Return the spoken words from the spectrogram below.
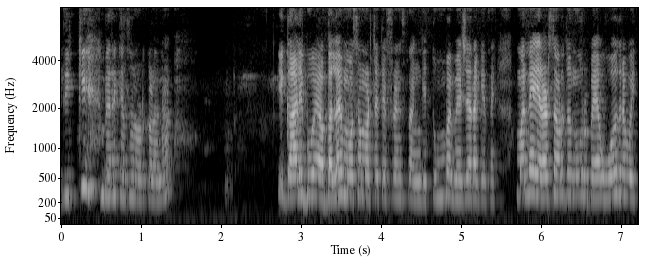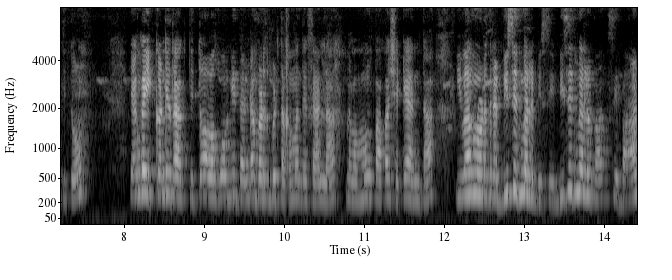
ಇದಕ್ಕೆ ಬೇರೆ ಕೆಲಸ ನೋಡ್ಕೊಳ್ಳೋಣ ಈ ಗಾಳಿ ಬೋಯ ಬಲ್ಲೇ ಮೋಸ ಮಾಡ್ತೈತೆ ಫ್ರೆಂಡ್ಸ್ ನನಗೆ ತುಂಬ ಬೇಜಾರಾಗೈತೆ. ಮೊನ್ನೆ ಎರಡು ಸಾವಿರದ ನೂರು ರೂಪಾಯಿ ಹೋದ್ರೆ ಹೋಯ್ತಿತ್ತು. ಹೆಂಗೆ ಇಕ್ಕಂಡಿದ್ರೆ ಆಗ್ತಿತ್ತು ಅವಾಗ ಹೋಗಿ ದಂಡ ಬಡ್ದ್ಬಿಟ್ಟು ತಗೊಂಬಂದೆ ಫ್ಯಾನ್ನ ನಮ್ಮ ಅಮ್ಮಂಗೆ ಪಾಪ ಶೆಕೆ ಅಂತ. ಇವಾಗ ನೋಡಿದ್ರೆ ಬಿಸಿದ ಮೇಲೆ ಬಿಸಿ, ಬಿಸಿದ ಮೇಲೆ ಬಾಕ್ಸಿ ಭಾಳ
